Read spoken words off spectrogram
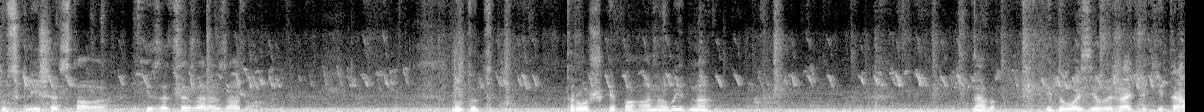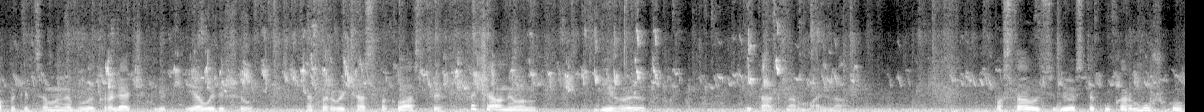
тускліше стало і за це зараз заду. Ну тут трошки погано видно. На підлозі лежать такі трапики, це в мене були кролячі клітки. Я вирішив на перший час покласти. Хоча вони вон бігають і так нормально. Поставив сюди ось таку кормушку,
